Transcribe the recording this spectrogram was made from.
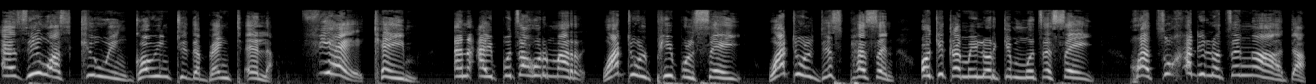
as he was queuing going to the bank teller fear came and I put mare what will people say? What will this person o ke tlamehile gore ke mmotse say? Go a tsoga dilo tse ngata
